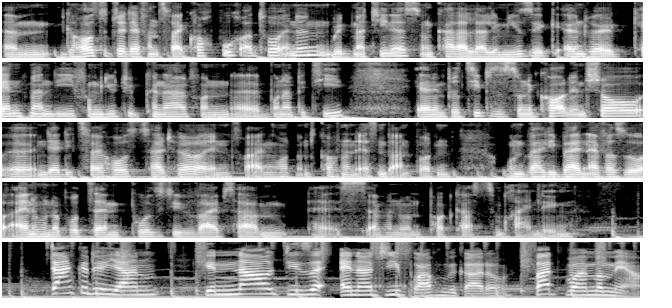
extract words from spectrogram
Ähm, gehostet wird er von zwei KochbuchautorInnen, Rick Martinez und Carla Lally Music. Eventuell kennt man die vom YouTube-Kanal von äh, Bon Appetit. Ja, im Prinzip ist es so eine Call-In-Show, äh, in der die zwei Hosts halt HörerInnen fragen rund ums Kochen und Essen beantworten. Und weil die beiden einfach so 100% positive Vibes haben, äh, ist es einfach nur ein Podcast zum Reinlegen. Danke dir, Jan. Genau diese Energy brauchen wir gerade. Was wollen wir mehr?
